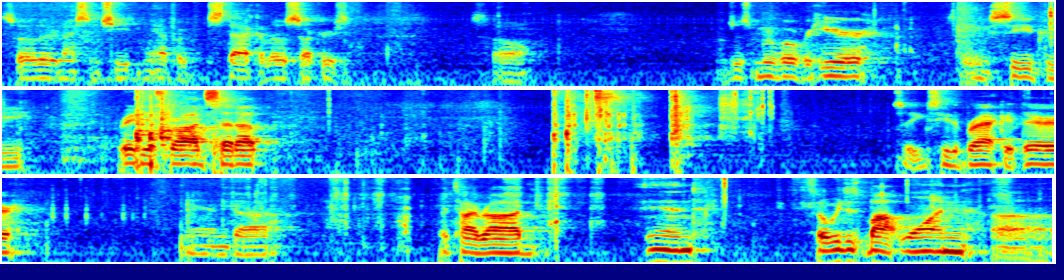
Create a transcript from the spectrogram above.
so they're nice and cheap. And we have a stack of those suckers. So I'll just move over here so you can see the radius rod set up. So you can see the bracket there and uh, the tie rod end. So we just bought one uh,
